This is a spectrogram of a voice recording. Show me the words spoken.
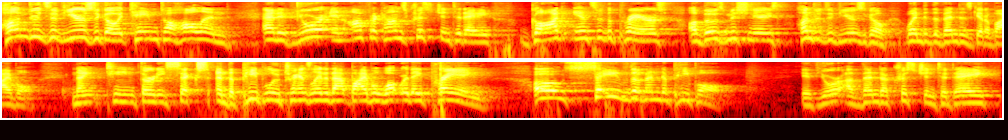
Hundreds of years ago, it came to Holland. And if you're an Afrikaans Christian today, God answered the prayers of those missionaries hundreds of years ago. When did the Vendas get a Bible? 1936. And the people who translated that Bible, what were they praying? Oh, save the Venda people. If you're a Venda Christian today,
